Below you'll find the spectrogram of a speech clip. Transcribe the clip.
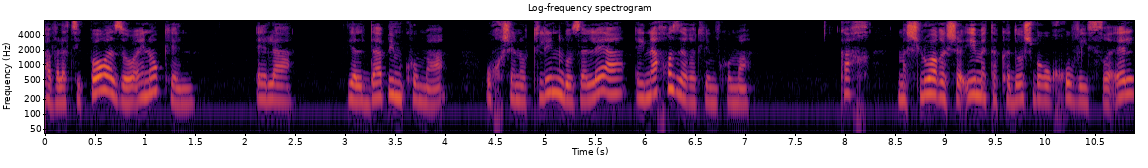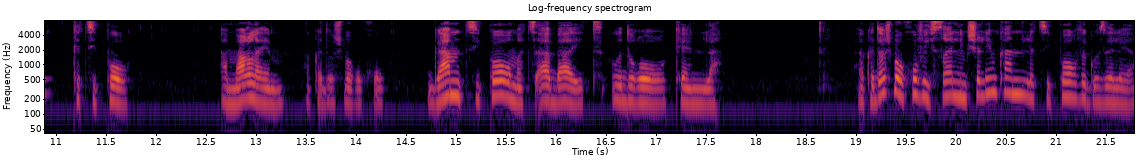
אבל הציפור הזו אינו כן, אלא ילדה במקומה, וכשנוטלין גוזליה, אינה חוזרת למקומה. כך משלו הרשעים את הקדוש ברוך הוא וישראל כציפור. אמר להם הקדוש ברוך הוא, גם ציפור מצאה בית, ודרור כן לה. הקדוש ברוך הוא וישראל נמשלים כאן לציפור וגוזליה.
